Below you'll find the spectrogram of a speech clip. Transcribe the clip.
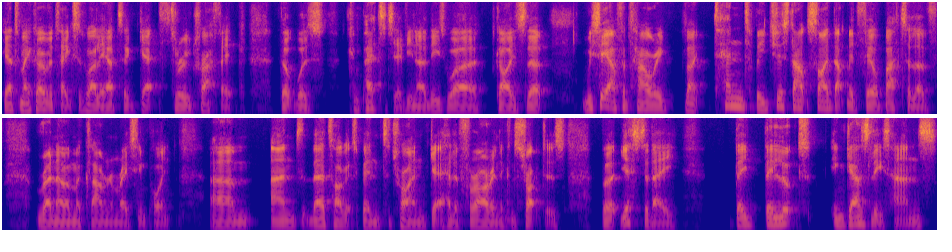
He had to make overtakes as well. He had to get through traffic that was competitive. You know, these were guys that we see Alpha Tauri like tend to be just outside that midfield battle of Renault and McLaren and Racing Point. Um, and their target's been to try and get ahead of Ferrari in the constructors. But yesterday, they they looked in Gasly's hands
